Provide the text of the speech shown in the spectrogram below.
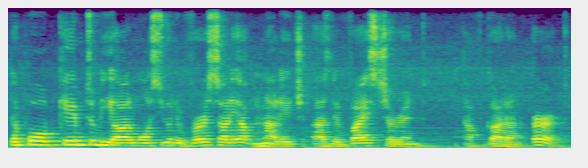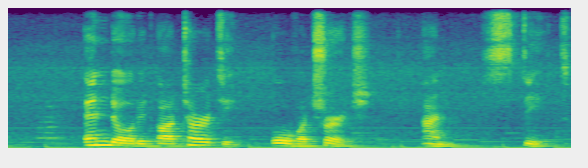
the Pope came to be almost universally acknowledged as the vicegerent of God on earth, endowed with authority over church and state.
